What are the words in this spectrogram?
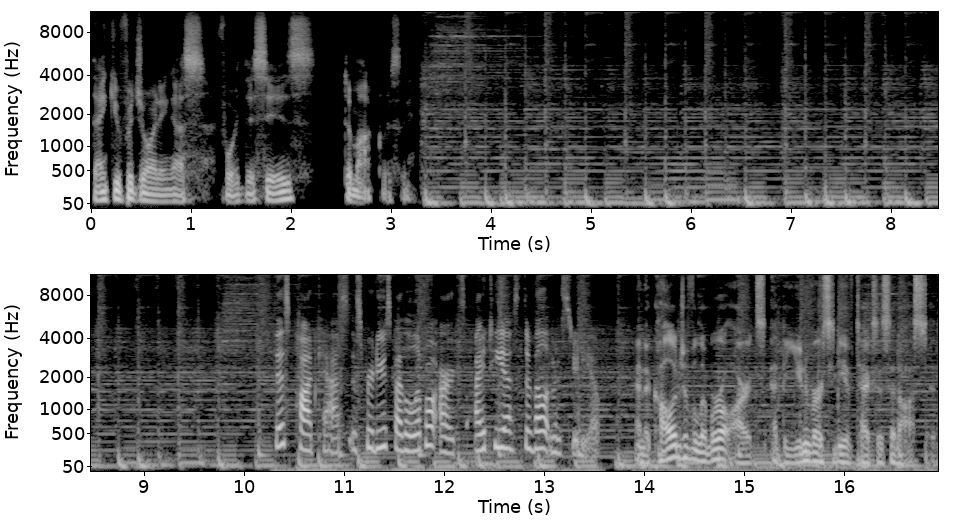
Thank you for joining us for This Is Democracy. This podcast is produced by the Liberal Arts ITS Development Studio. and the College of Liberal Arts at the University of Texas at Austin.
